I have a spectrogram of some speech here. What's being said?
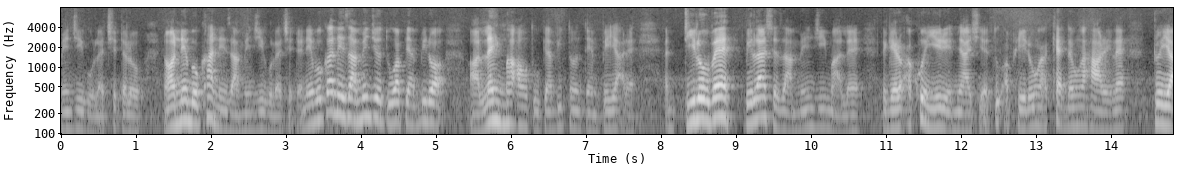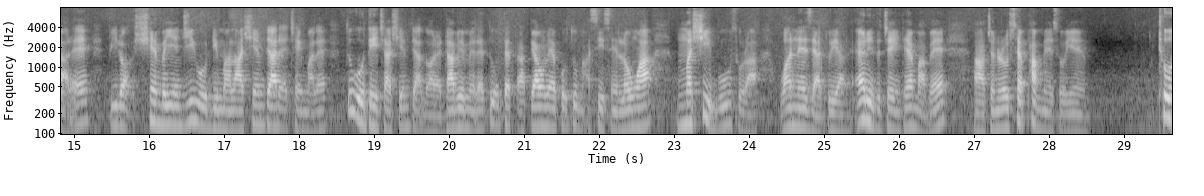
မင်းကြီးကိုလည်းချစ်တယ်လို့နော်နေဘုခတ်နေဇာမင်းကြီးကိုလည်းချစ်တယ်နေဘုခတ်နေဇာမင်းကြီးကို तू ကပြန်ပြီးတော့လိမ်မအောင် तू ပြန်ပြီးတွင်တင်ပေးရတယ်ဒီလိုပဲဘေလရှဇာမင်းကြီးမှာလည်းတကယ်တော့အခွင့်အရေးတွေအများကြီးရှိတယ်သူအဖေတုန်းကအခက်တုန်းကဟာတွေလည်းတွေ့ရတယ်ပြီးတော့ရှင်ဘရင်ကြီးကိုဒီမှာလာရှင်းပြတဲ့အချိန်မှာလဲသူ့ကိုတေချာရှင်းပြသွားတယ်ဒါပေမဲ့လည်းသူ့အသက်တာပြောင်းလဲဖို့သူ့မှာအစီအစဉ်လုံးဝမရှိဘူးဆိုတာ ဝမ်းနည်းစရာတွေ့ရတယ်အဲ့ဒီတစ်ချိန်ထဲမှာပဲအာကျွန်တော်တို့ဆက်ဖတ်မယ်ဆိုရင်ထို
